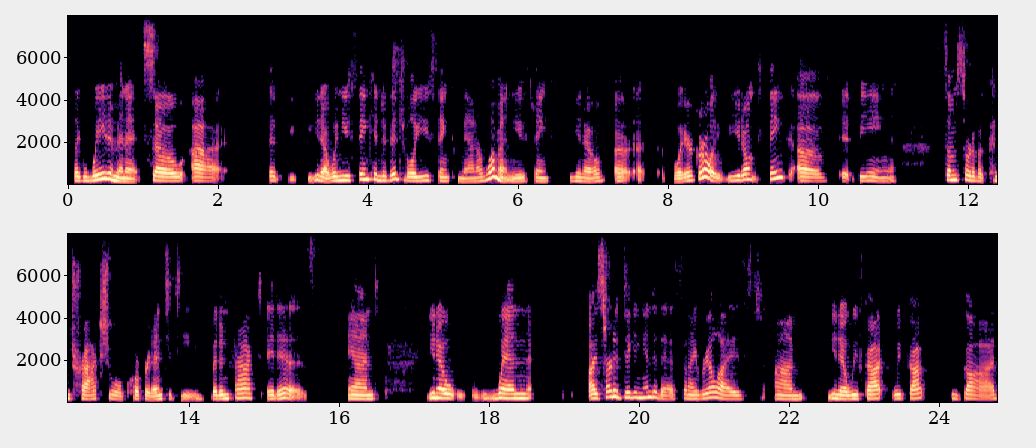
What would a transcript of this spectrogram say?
It's like, wait a minute. So, uh, it, you know, when you think individual, you think man or woman. You think, you know, a, a boy or girl. You don't think of it being some sort of a contractual corporate entity, but in fact, it is. And, you know, when I started digging into this and I realized, um, you know, we've got we've got God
